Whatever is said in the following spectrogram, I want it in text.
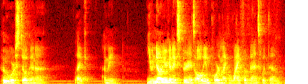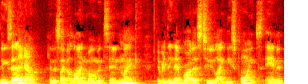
who we're still gonna, like I mean, you know, you're gonna experience all the important like life events with them. Exactly. You know? And it's like aligned moments and Mhm. like everything that brought us to like these points, and it,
